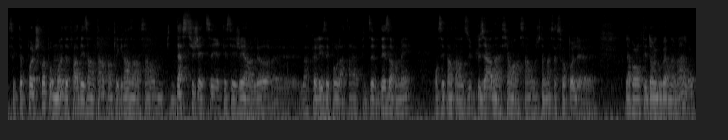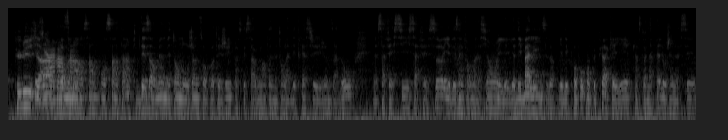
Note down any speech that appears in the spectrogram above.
C'est que tu n'as pas le choix pour moi de faire des ententes entre les grands ensembles, puis d'assujettir que ces géants-là euh, leur coller les épaules à terre, puis de dire désormais, on s'est entendu, plusieurs nations ensemble, justement, que ce ne soit pas le, la volonté d'un gouvernement, là. plusieurs, Plusieurs gouvernements ensemble, on s'entend, puis désormais, admettons, nos jeunes sont protégés parce que ça augmente, admettons, la détresse chez les jeunes ados, ça fait ci, ça fait ça, il y a des informations, il y a, il y a des balises, là. il y a des propos qu'on ne peut plus accueillir quand c'est un appel au génocide,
